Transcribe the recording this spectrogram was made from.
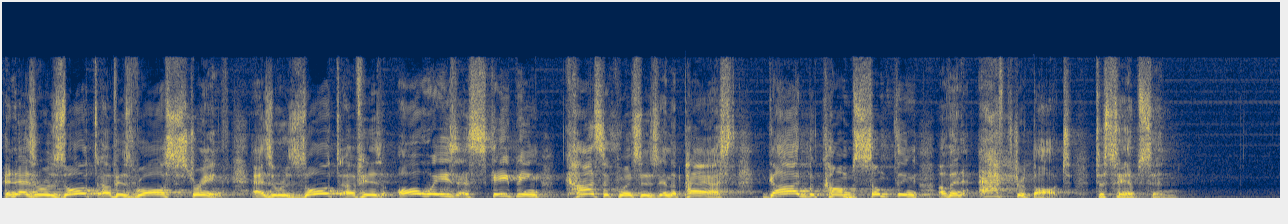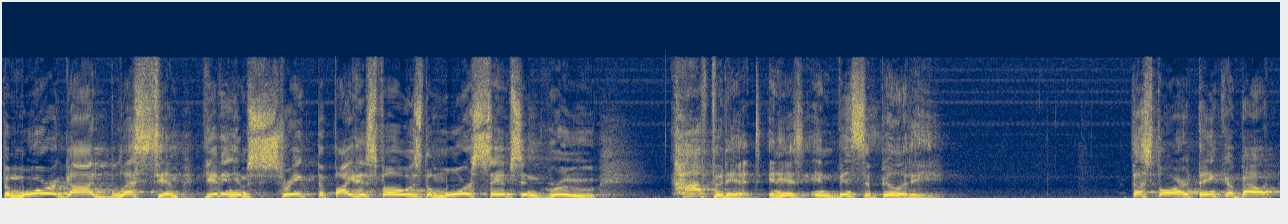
And as a result of his raw strength, as a result of his always escaping consequences in the past, God becomes something of an afterthought to Samson. The more God blessed him, giving him strength to fight his foes, the more Samson grew confident in his invincibility. Thus far, think about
